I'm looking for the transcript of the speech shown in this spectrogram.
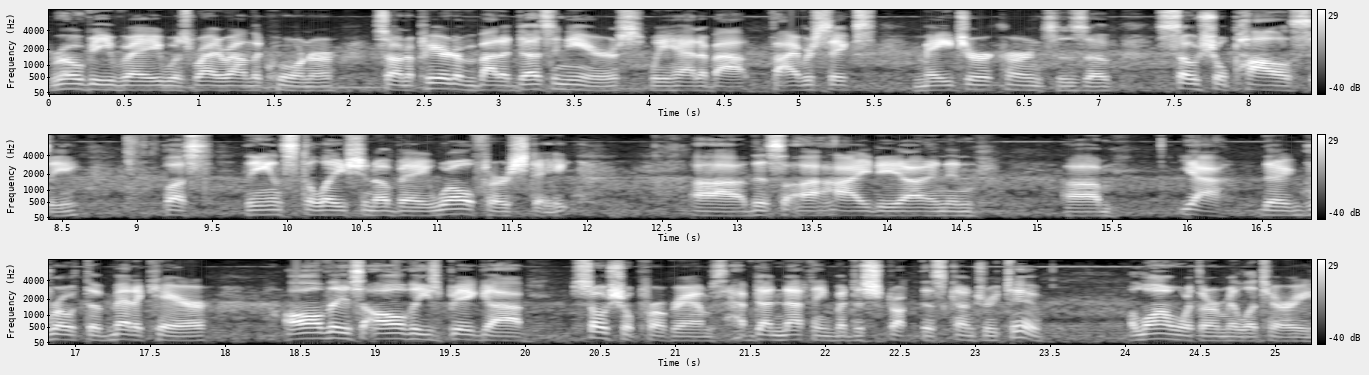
Roe v. Wade was right around the corner. So in a period of about a dozen years, we had about five or six major occurrences of social policy, plus the installation of a welfare state. Uh, this uh, idea, and then um, yeah, the growth of Medicare. All these, all these big uh, social programs have done nothing but destruct this country too, along with our military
